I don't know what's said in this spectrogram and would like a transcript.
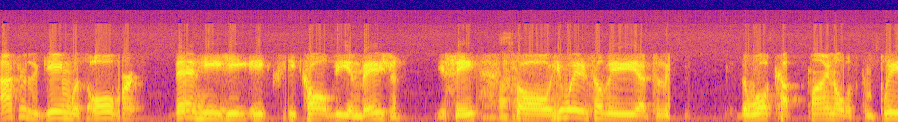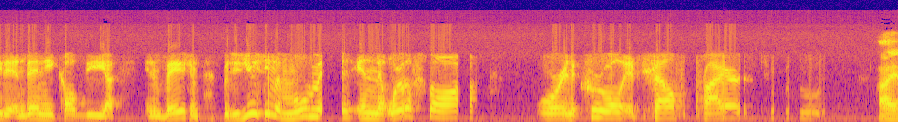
After the game was over, then he he he, he called the invasion. You see, Uh-huh. so he waited until the uh, to the the World Cup final was completed, and then he called the uh, invasion. But did you see the movement in the oil stock or in the crude oil itself prior to? I,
